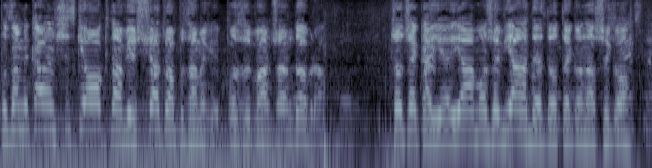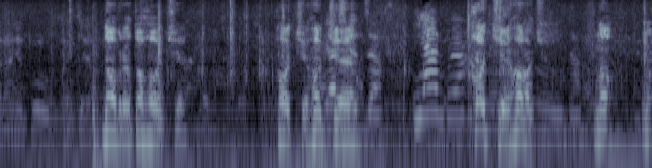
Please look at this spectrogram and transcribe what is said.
pozamykałem wszystkie okna, wiesz, światła pozamyk- pozwłączałem, dobra. To czekaj, ja, ja może wjadę do tego naszego... Dobra, to chodźcie. Chodźcie, Ja chodźcie. siedzę. Ja wychodzę. Chodźcie, chodź. No, no.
